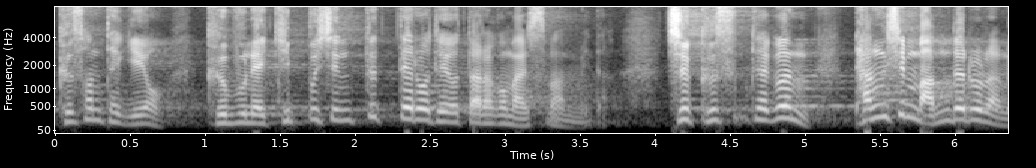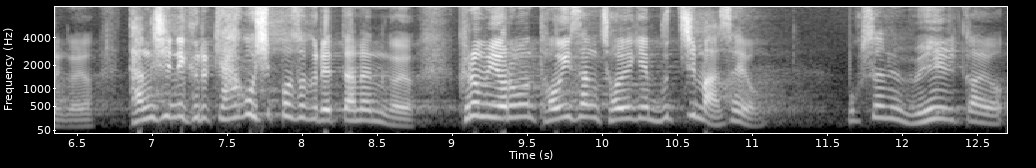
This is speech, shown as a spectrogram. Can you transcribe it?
그 선택이요 그분의 기쁘신 뜻대로 되었다라고 말씀합니다. 즉 그 선택은 당신 맘대로라는 거예요. 당신이 그렇게 하고 싶어서 그랬다는 거예요. 그러면 여러분 더 이상 저에게 묻지 마세요. 목사님 왜일까요?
